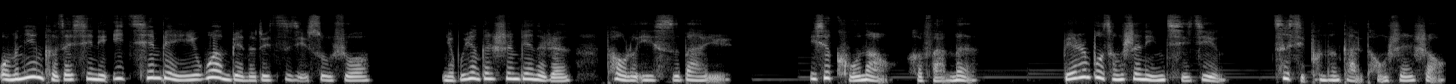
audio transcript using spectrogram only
我们宁可在心里一千遍一万遍的对自己诉说，也不愿跟身边的人透露一丝半语，一些苦恼和烦闷，别人不曾身临其境，自己不能感同身受，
